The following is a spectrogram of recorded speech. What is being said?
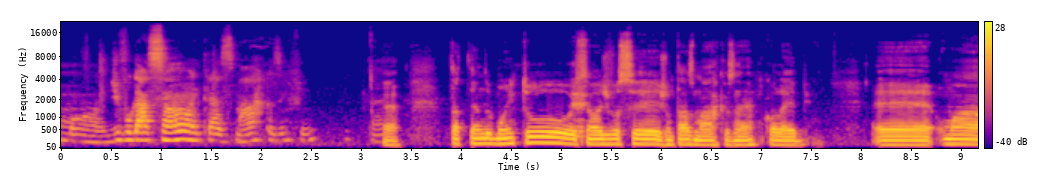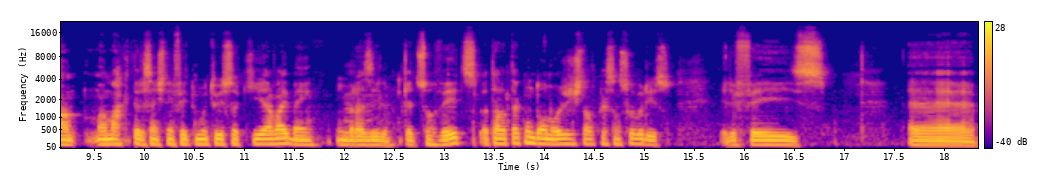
uma divulgação entre as marcas, enfim. Né? É. Tá tendo muito esse negócio de você juntar as marcas, né? Collab. É, uma, uma marca interessante que tem feito muito isso aqui é a Vai Bem, em uhum. Brasília, uhum. que é de sorvetes. Eu tava até com o dono hoje, a gente tava conversando sobre isso. Ele fez é,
